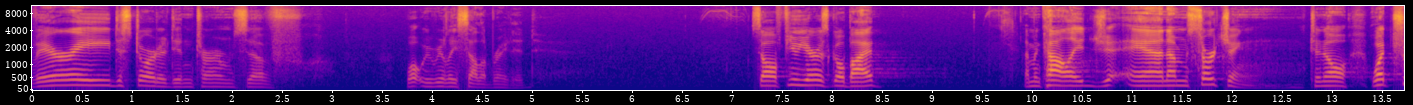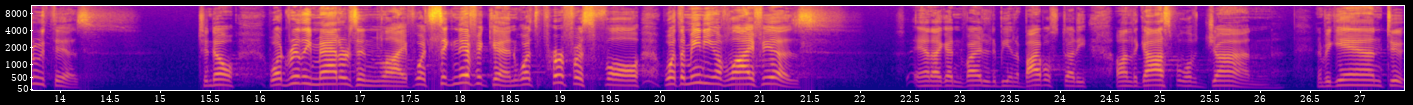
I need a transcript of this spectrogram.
very distorted in terms of what we really celebrated. So a few years go by. I'm in college and I'm searching to know what truth is, to know what really matters in life, what's significant, what's purposeful, what the meaning of life is and I got invited to be in a Bible study on the Gospel of John and began to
